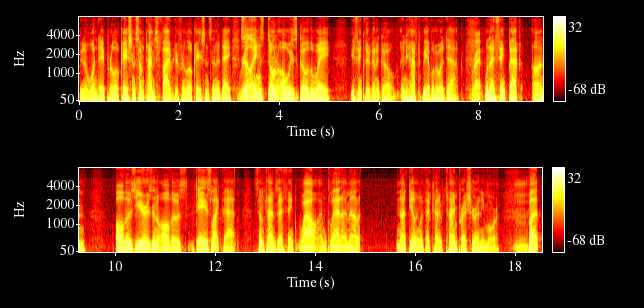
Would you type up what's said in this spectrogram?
you know, one day per location. Sometimes five different locations in a day. So things don't always go the way you think they're going to go, and you have to be able to adapt Right. when I think back on all those years and all those days like that, sometimes I think, wow, I'm glad I'm out, not dealing with that kind of time pressure anymore. Mm. But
